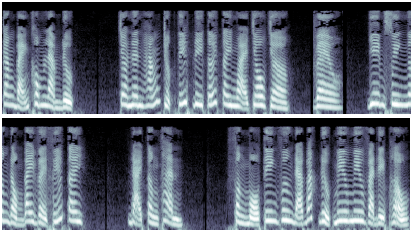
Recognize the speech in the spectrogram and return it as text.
căn bản không làm được. Cho nên hắn trực tiếp đi tới Tây Ngoại Châu chờ. Vèo. Diêm xuyên ngân đồng bay về phía Tây. Đại Tần Thành. Phần mộ tiên vương đã bắt được miêu miêu và điệp hậu.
